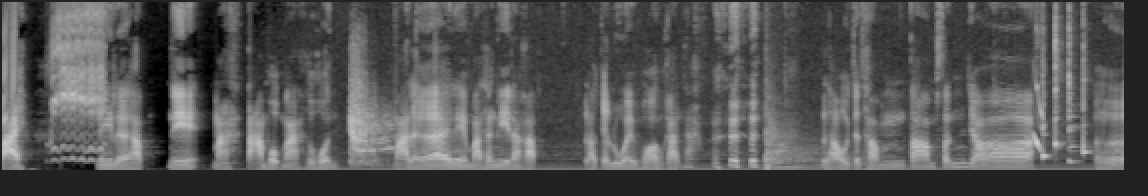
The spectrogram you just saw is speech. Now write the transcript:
ไป นี่เลยครับ นี่มาตามผมมาทุกคนมาเลยนี่มาทางนี้นะครับ เราจะรวยพร้อมกันนะเราจะทำตามสัญญา เออ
